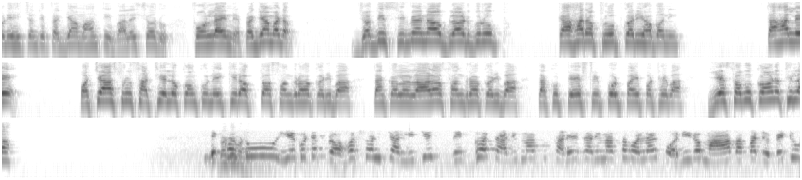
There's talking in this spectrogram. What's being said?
যোড়ি হয়েছেন প্রজ্ঞা মহান্তি বালেশ্বর ফোন লাইনে প্রজ্ঞা ম্যাডাম যদি সিমেন্ট আউ ব্লড গ্রুপ କାହାର ପ୍ରୁଭ୍ କରିହେବନି ତାହେଲେ ପଚାଶରୁ ଷାଠିଏ ଲୋକଙ୍କୁ ନେଇକି ରକ୍ତ ସଂଗ୍ରହ କରିବା ତାଙ୍କର ଲାଳ ସଂଗ୍ରହ କରିବା ତାକୁ ଟେଷ୍ଟ ରିପୋର୍ଟ ପାଇଁ ପଠାଇବା ଇଏ ସବୁ କ'ଣ ଥିଲା ଦେଖନ୍ତୁ ଇଏ ଗୋଟେ ପ୍ରହସନ ଚାଲିଛି ଦୀର୍ଘ ଚାରି ମାସ ସାଢେ ଚାରି ମାସ ଗଲା ପରୀର ମା ବାପା ଯେବେଠୁ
